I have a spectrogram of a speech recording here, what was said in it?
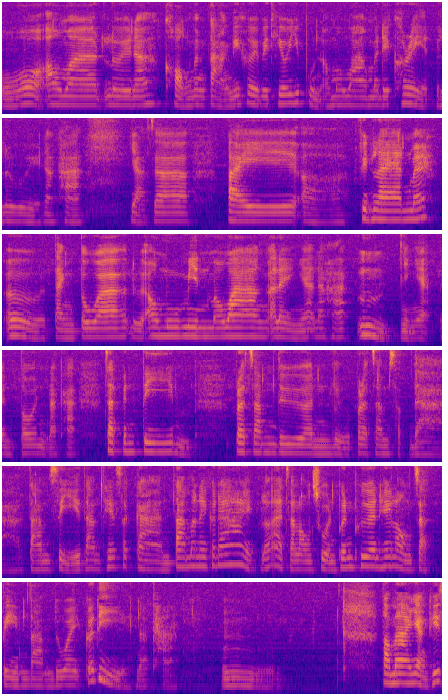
โอ้เอามาเลยนะ ของต่างๆ ที่เคยไปเที่ยวญี่ปุ่นเอามาวางมาเดคอเรทไปเลยนะคะ อยากจะไปฟินแลนด์ไหมเออ แต่งตัวหรือเอามูมินมาวางอะไรอย่างเงี้ยนะคะ อืม อย่างเงี้ยเป็นต้นนะคะ จัดเป็นธีมประจำเดือนหรือประจำสัปดาห์ ตามสีตามเทศกาลตามอะไรก็ได้ แล้วอาจจะลองชวนเพื่อนๆ ให้ลองจัดธีมตามด้วยก็ดีนะคะ อืม ต่อมาอย่างที่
